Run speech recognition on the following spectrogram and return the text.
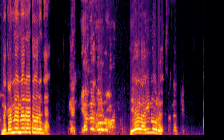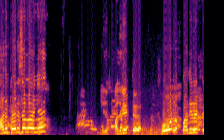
இந்த கண்ணு என்ன ரேட் வருங்க? ஏழு ஐநூறு. அது பெருசல்லாங்க? பதினெட்டு ஒவ்வொன்னு பதினெட்டு.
